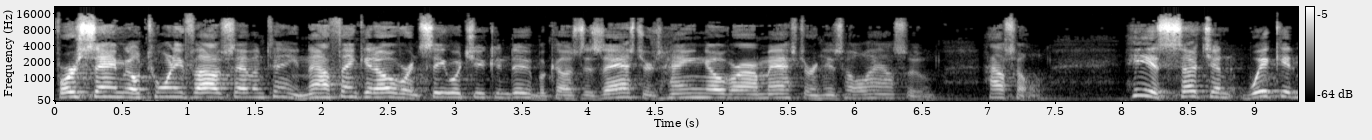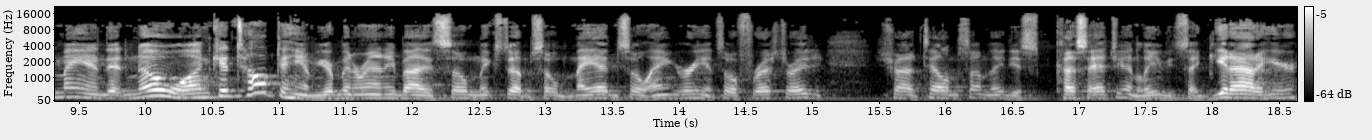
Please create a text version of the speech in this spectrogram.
1 Samuel 25, 17. Now think it over and see what you can do because disaster is hanging over our master and his whole household. He is such a wicked man that no one can talk to him. You ever been around anybody that's so mixed up and so mad and so angry and so frustrated? Try to tell them something, they just cuss at you and leave you and say, Get out of here.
